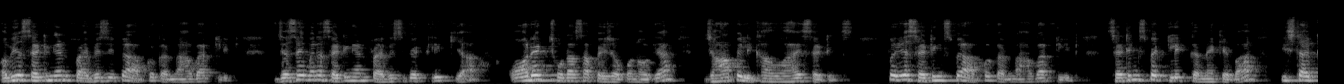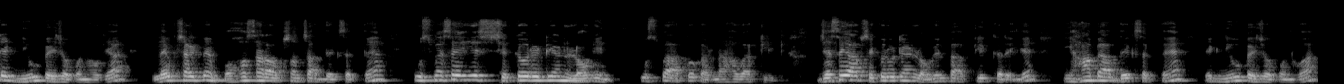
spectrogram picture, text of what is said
अब ये सेटिंग एंड प्राइवेसी पे आपको करना होगा क्लिक जैसे ही मैंने सेटिंग एंड प्राइवेसी पे क्लिक किया, और एक छोटा सा पेज ओपन हो गया, जहाँ पे लिखा हुआ है सेटिंग्स तो ये सेटिंग्स पे आपको करना होगा क्लिक सेटिंग्स पे क्लिक करने के बाद इस टाइप का एक न्यू पेज ओपन हो गया. लेफ़्ट साइड में बहुत सारा ऑप्शन आप देख सकते हैं. उसमें से ये सिक्योरिटी एंड लॉगिन उस पर आपको करना होगा क्लिक जैसे ही आप सिक्योरिटी एंड लॉगिन पे आप क्लिक करेंगे, यहाँ पे आप देख सकते हैं एक न्यू पेज ओपन हुआ.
